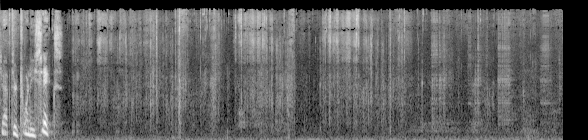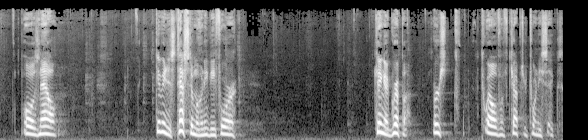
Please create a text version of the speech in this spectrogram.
chapter 26. Paul is now giving his testimony before King Agrippa, verse 12 of chapter 26.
